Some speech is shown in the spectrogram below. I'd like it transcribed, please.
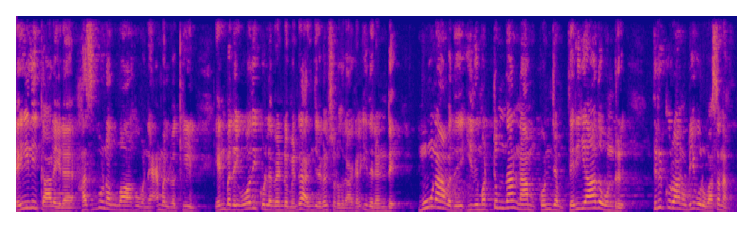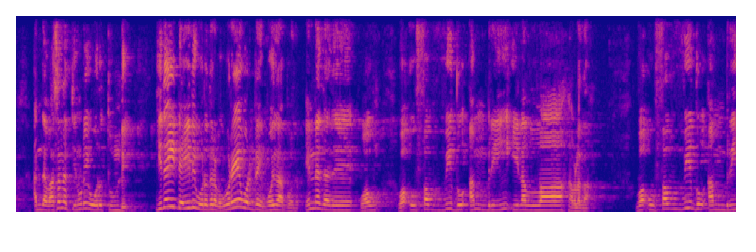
டெய்லி காலையில் ஹஸ்புன் அல்லாஹு நேமல் வக்கீல் என்பதை ஓதிக்கொள்ள வேண்டும் என்று அறிஞர்கள் சொல்கிறார்கள். இது ரெண்டு. மூணாவது இது மட்டும்தான் நாம் கொஞ்சம் தெரியாத ஒன்று. திருக்குறானுடைய ஒரு வசனம். அந்த வசனத்தினுடைய ஒரு துண்டு. இதை டெய்லி ஒரு தடவை ஒரே ஒரு டைம் ஓதிதா போதும். என்னது அது? வ- அம்ரி இலல்லாஹ். அவ்வளோதான் வ உஃபவ்விது அம்ரி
